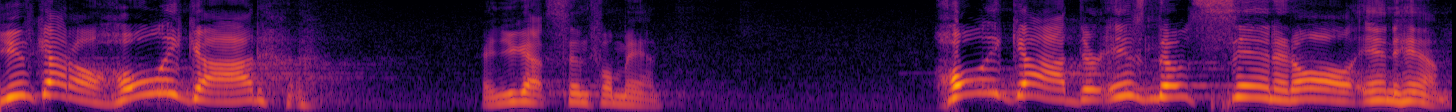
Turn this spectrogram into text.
You've got a holy God and you got sinful man. Holy God, there is no sin at all in him.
